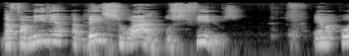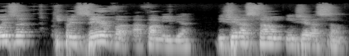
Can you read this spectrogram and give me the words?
da família abençoar os filhos é uma coisa que preserva a família de geração em geração.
